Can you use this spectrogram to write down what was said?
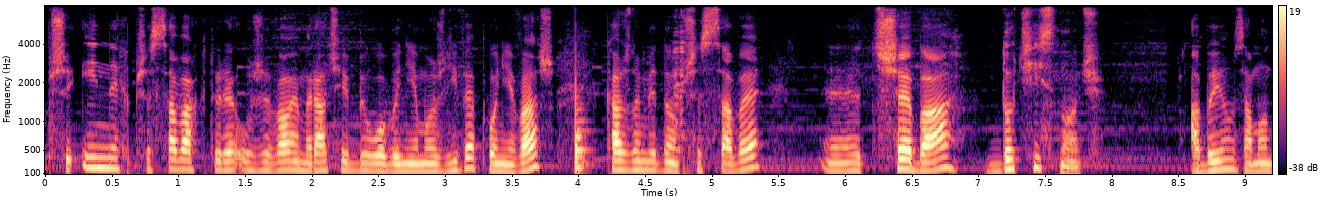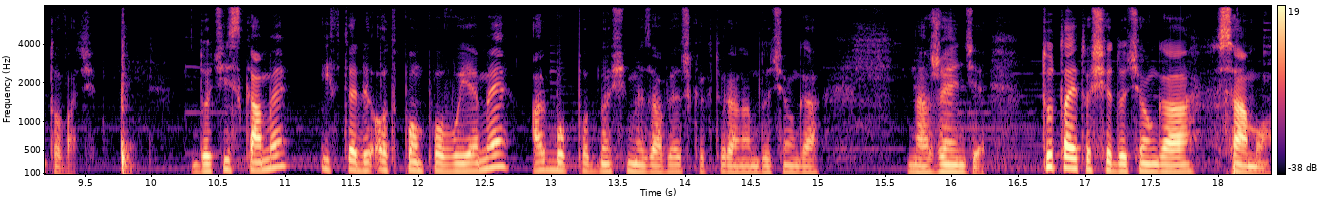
przy innych przystawach, które używałem raczej byłoby niemożliwe, ponieważ każdą jedną przystawę e, trzeba docisnąć, aby ją zamontować. Dociskamy i wtedy odpompowujemy albo podnosimy zawleczkę, która nam dociąga narzędzie. Tutaj to się dociąga samo.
